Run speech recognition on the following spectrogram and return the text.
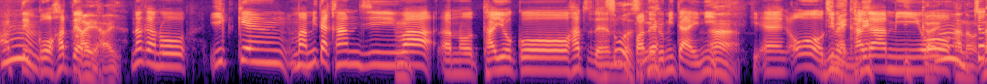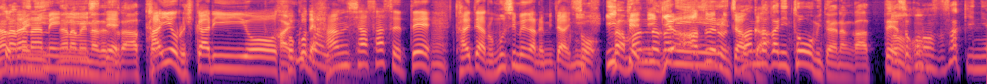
ーってこう貼ってある、はいはい。なんかあの一見まあ見た感じは、あの太陽光発電のパネルみたいに、うん。えー大きな鏡をちょっと斜めにして太陽の光をはいそこで反射させて、大抵あの虫眼鏡みたいに一点にギャー集めるんちゃうか。真ん中。に塔みたいなのがあって、うんうん。そこの先に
